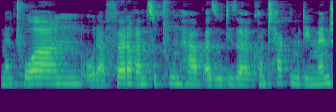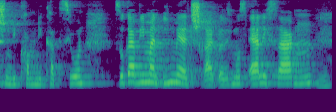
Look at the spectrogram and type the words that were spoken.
Mentoren oder Förderern zu tun habe, also dieser Kontakt mit den Menschen, die Kommunikation, sogar wie man E-Mails schreibt. Also ich muss ehrlich sagen, mhm.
